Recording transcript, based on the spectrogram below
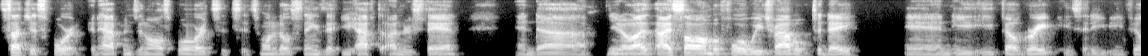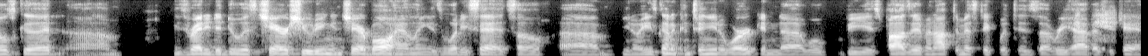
such a sport, it happens in all sports. It's it's one of those things that you have to understand and uh, you know, I, I, saw him before we traveled today, and he he felt great. He said he, he feels good. Um, he's ready to do his chair shooting and chair ball handling, is what he said. So um, you know, he's going to continue to work, and uh, we'll be as positive and optimistic with his uh, rehab as we can.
